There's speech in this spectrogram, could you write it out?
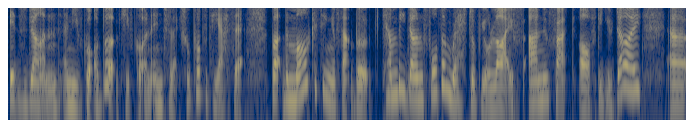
it's done and you've got a book, you've got an intellectual property asset. But the marketing of that book can be done for the rest of your life and, in fact, after you die uh,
